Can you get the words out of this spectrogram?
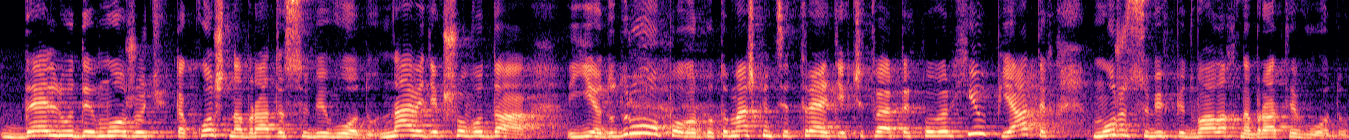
де люди можуть також набрати собі воду. Навіть якщо вода є до другого поверху, то мешканці третіх, четвертих поверхів, п'ятих можуть собі в підвалах набрати воду.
